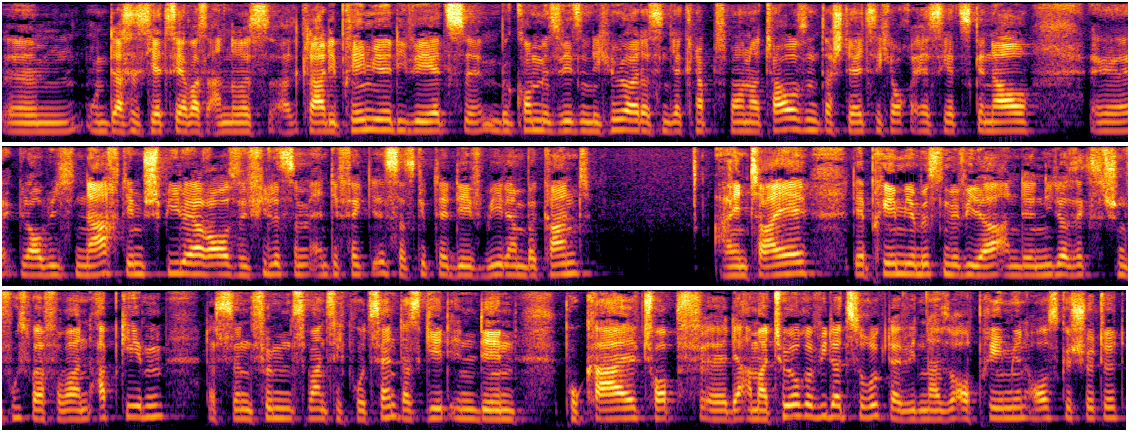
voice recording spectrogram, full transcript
Ähm, und das ist jetzt ja was anderes. Also klar, die Prämie, die wir jetzt äh, bekommen, ist wesentlich höher, das sind ja knapp 200.000, da stellt sich auch erst jetzt genau, äh, glaube ich, nach dem Spiel heraus, wie viel es im Endeffekt ist, das gibt der DFB dann bekannt. Ein Teil der Prämie müssen wir wieder an den niedersächsischen Fußballverband abgeben. Das sind 25 Prozent. Das geht in den Pokaltopf äh, der Amateure wieder zurück. Da werden also auch Prämien ausgeschüttet.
